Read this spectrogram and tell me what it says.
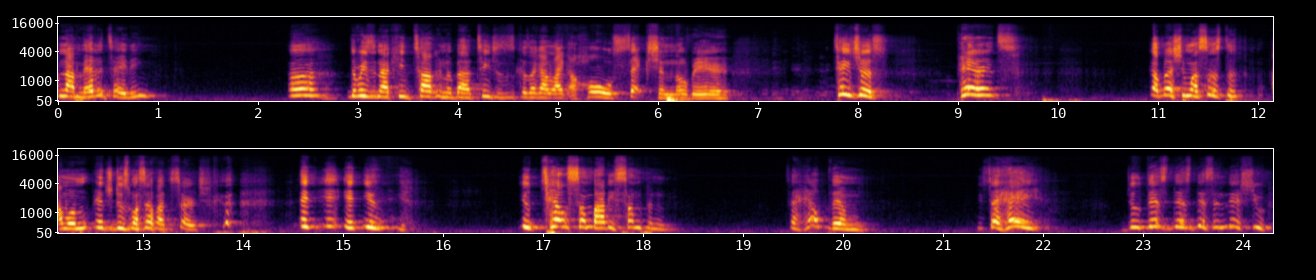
I'm not meditating. Uh, the reason I keep talking about teachers is because I got like a whole section over here. Teachers, parents, God bless you, my sister. I'm gonna introduce myself at the church. it, it, it, you, you tell somebody something to help them. You say, hey, do this, this, this, and this. You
